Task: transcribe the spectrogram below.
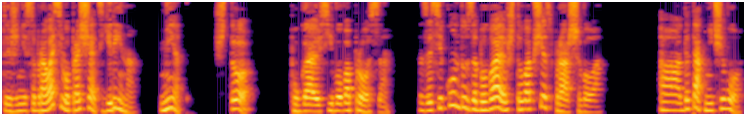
Ты же не собралась его прощать, Ирина? Нет. Что? Пугаюсь его вопроса. За секунду забываю, что вообще спрашивала. А, да так, ничего.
